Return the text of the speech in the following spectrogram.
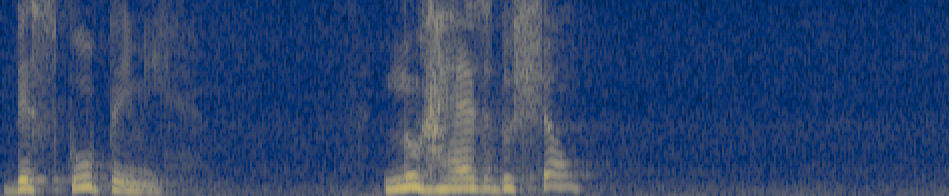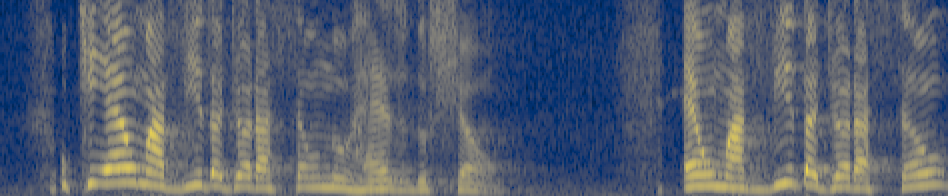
desculpem-me, no resto do chão. O que é uma vida de oração no resto do chão? É uma vida de oração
